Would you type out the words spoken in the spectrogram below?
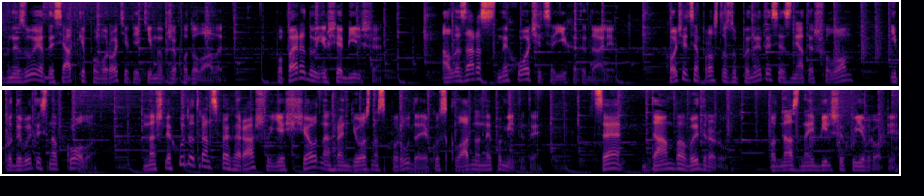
Внизу є десятки поворотів, які ми вже подолали. Попереду їх ще більше. Але зараз не хочеться їхати далі. Хочеться просто зупинитися, зняти шолом і подивитись навколо. На шляху до трансфегарашу є ще одна грандіозна споруда, яку складно не помітити. Це дамба Видрару, одна з найбільших у Європі.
